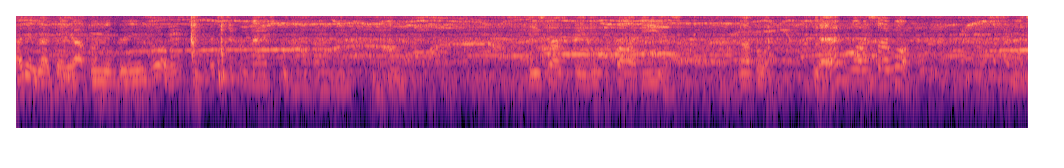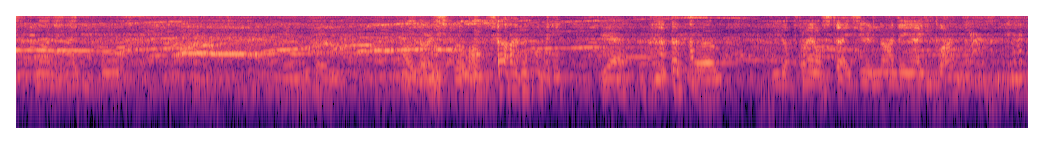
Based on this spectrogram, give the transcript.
I didn't have that experience in here as well. It's different management. These guys have been here for five years. And I thought, yeah, well, so what? For a long time, hasn't it? Yeah. Um, you got thrown off stage here in 1981.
